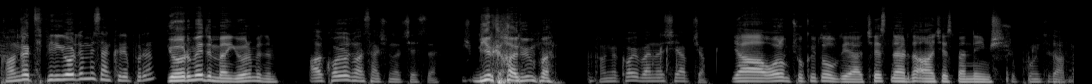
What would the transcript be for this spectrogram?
Kanka tipini gördün mü sen Creeper'ın? Görmedim ben görmedim. Al koy o zaman sen şunları chest'e. Bir kalbim var. Kanka koy ben de şey yapacağım. Ya oğlum çok kötü oldu ya. Chest nerede? Aa chest bendeymiş. Şu pointi de attım.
